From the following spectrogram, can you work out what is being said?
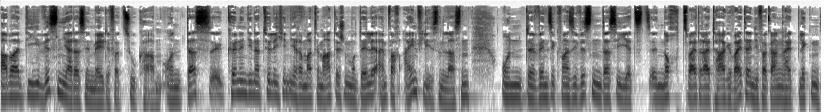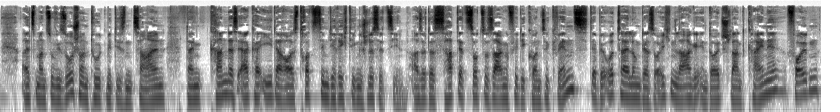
Aber die wissen ja, dass sie einen Meldeverzug haben. Und das können die natürlich in ihre mathematischen Modelle einfach einfließen lassen. Und äh, wenn sie quasi wissen, dass sie jetzt äh, noch zwei, drei Tage weiter in die Vergangenheit blicken, als man sowieso schon tut mit diesen Zahlen, dann kann das RKI daraus trotzdem die richtigen Schlüsse ziehen. Also das hat jetzt sozusagen für die Konsequenz der Beurteilung der Seuchenlage in Deutschland keine Folgen.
